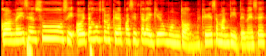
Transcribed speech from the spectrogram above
Cuando me dicen Susi, ahorita justo me escribe paciente la que quiero un montón, me escribe esa mantita y me dice,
